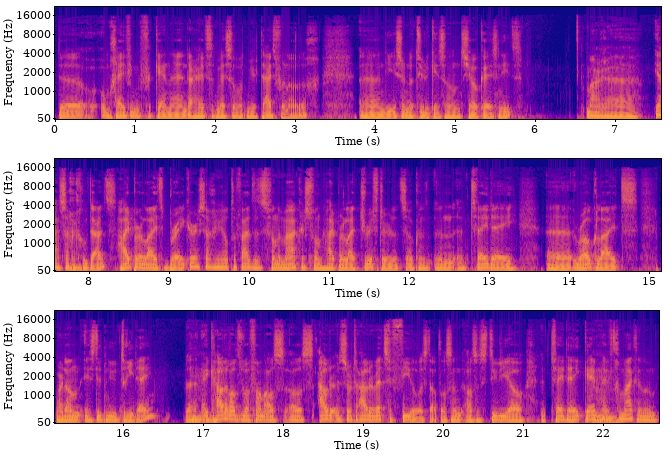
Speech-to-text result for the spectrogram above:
de omgeving verkennen. En daar heeft het meestal wat meer tijd voor nodig. Die is er natuurlijk in zo'n showcase niet. Maar eh, ja, zag er goed uit. Hyperlight Breaker zag er heel tof uit. Dat is van de makers van Hyperlight Drifter. Dat is ook een 2D eh roguelite. Maar dan is dit nu 3D. Eh, Ik hou er altijd wel van als, als ouder, een soort ouderwetse feel is dat. Als een, als een studio een 2D-game Mm. heeft gemaakt en dan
